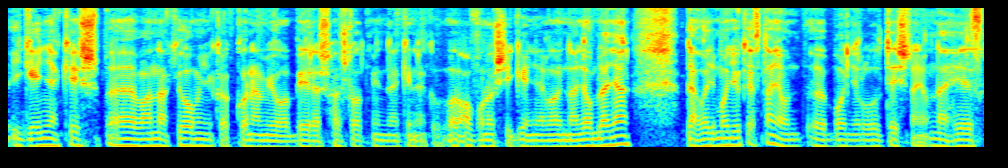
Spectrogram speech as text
igények is vannak, jó, mondjuk akkor nem jó a béres hasonlót mindenkinek avonos igénye van, hogy nagyobb legyen, de hogy mondjuk ezt nagyon bonyolult és nagyon nehéz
